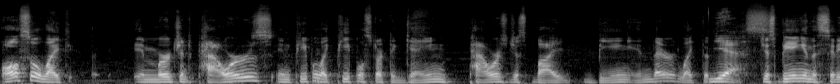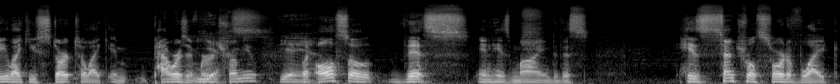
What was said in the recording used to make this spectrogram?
also like emergent powers in people like people start to gain powers just by being in there like the Yes. just being in the city like you start to like Im- powers emerge Yes. from you Yeah, but yeah. also this in his mind this his central sort of like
